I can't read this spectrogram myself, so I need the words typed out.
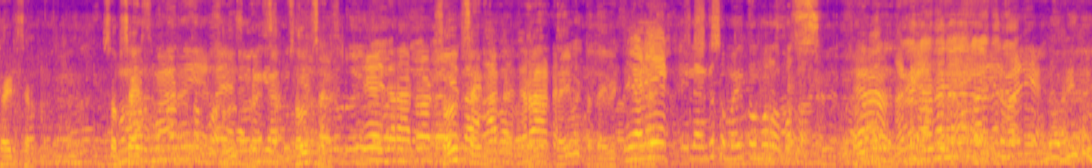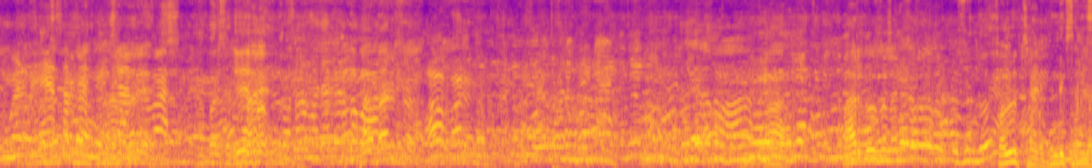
ಸ್ವಲ್ಪ ಸೈಡ್ ಸರ್ ಸ್ವಲ್ಪ ಸೈಡ್ ಸ್ವಲ್ಪ ಸೈಡ್ ಸ್ವಲ್ಪ ಸೈಡ್ ದಯವಿಟ್ಟು ದಯವಿಟ್ಟು ಸ್ವಲ್ಪ ಸೈಡ್ ಹಿಂದಿಗೆ ಸರ್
